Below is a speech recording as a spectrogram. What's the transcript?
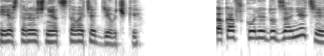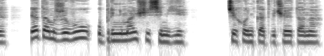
Я стараюсь не отставать от девочки. «Пока в школе идут занятия, я там живу у принимающей семьи», — тихонько отвечает она.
